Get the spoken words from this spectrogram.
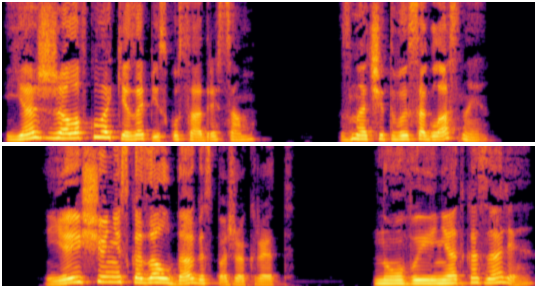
Я сжала в кулаке записку с адресом. Значит, вы согласны? Я еще не сказал «да», госпожа Крет. Но вы не отказали.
